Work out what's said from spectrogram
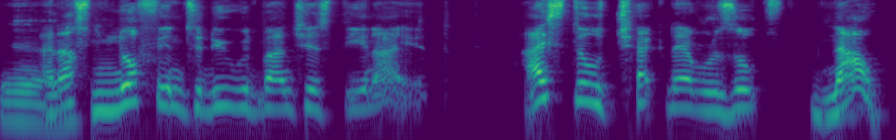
And that's nothing to do with Manchester United. I still check their results now.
